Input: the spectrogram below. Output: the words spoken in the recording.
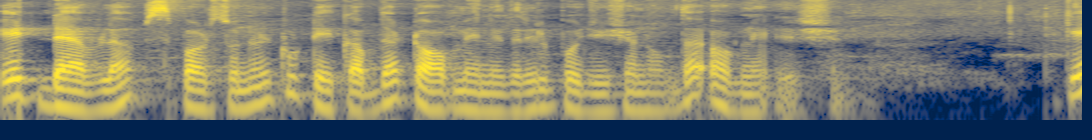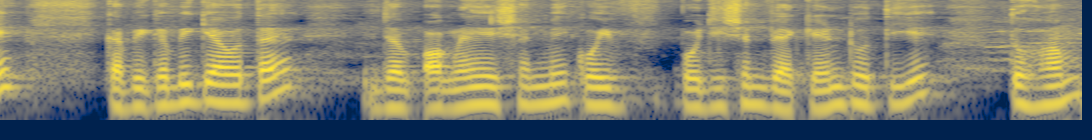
It develops personnel to take up the top managerial position of the organization ठीक है? कभी कभी क्या होता है, जब ऑर्गेनाइजेशन में कोई पोजीशन वैकेंट होती है तो हम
